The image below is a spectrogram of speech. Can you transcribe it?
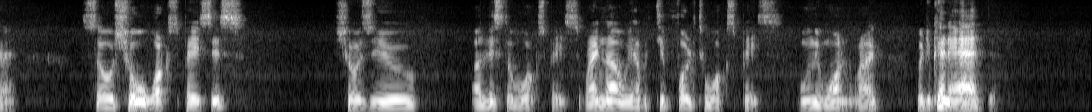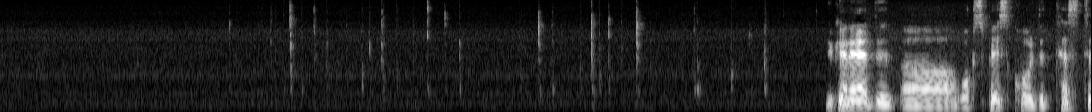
Okay, so show workspaces shows you a list of workspace. Right now we have a default workspace, only one, right? But you can add. You can add a uh, workspace called the test.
